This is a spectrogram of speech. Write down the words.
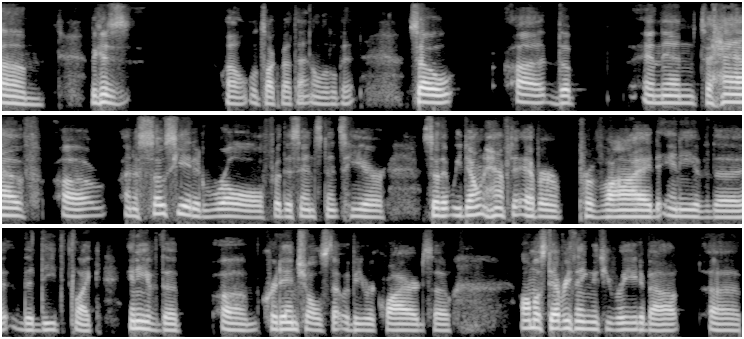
Um, because, well, we'll talk about that in a little bit. So uh, the and then to have uh, an associated role for this instance here so that we don't have to ever provide any of the the de like any of the um, credentials that would be required. So almost everything that you read about uh,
